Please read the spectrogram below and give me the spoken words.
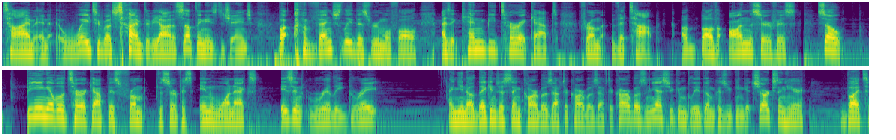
time and way too much time to be honest. Something needs to change. But eventually this room will fall as it can be turret capped from the top above on the surface. So being able to turret cap this from the surface in 1x isn't really great. And you know, they can just send carbos after carbos after carbos. And yes, you can bleed them because you can get sharks in here. But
